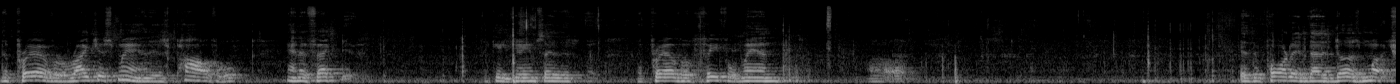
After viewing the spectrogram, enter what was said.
the prayer of a righteous man is powerful and effective. The King James says the prayer of a faithful man uh, is important that it does much.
